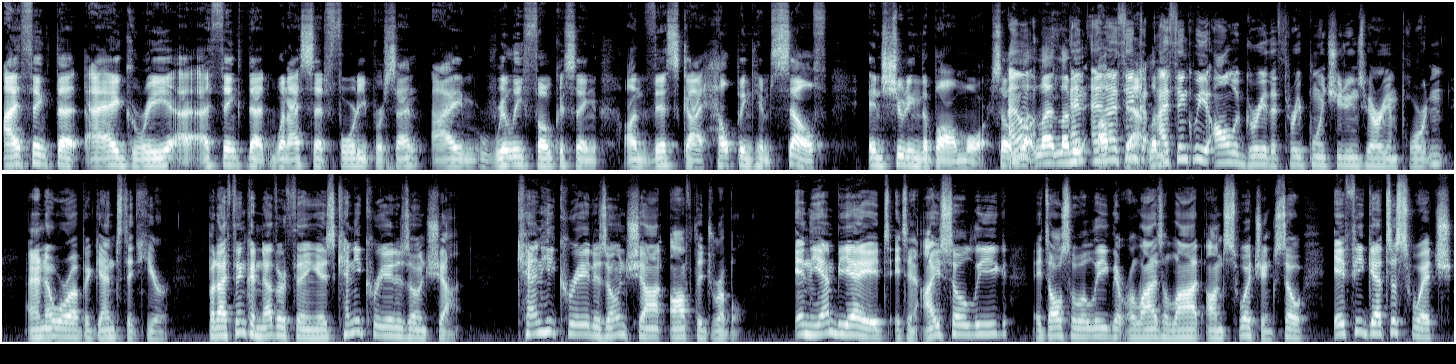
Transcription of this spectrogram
I think that I agree. I think that when I said 40%, I'm really focusing on this guy helping himself and shooting the ball more. So let, let, let me and, and up I think that. Let me- I think we all agree that three point shooting is very important, and I know we're up against it here. But I think another thing is can he create his own shot? Can he create his own shot off the dribble? In the NBA, it's it's an ISO league. It's also a league that relies a lot on switching. So if he gets a switch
